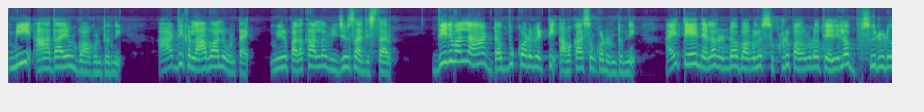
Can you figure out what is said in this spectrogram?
మీ ఆదాయం బాగుంటుంది. ఆర్థిక లాభాలు ఉంటాయి. మీరు పథకాల్లో విజయం సాధిస్తారు. దీనివల్ల డబ్బు కూడబెట్టి అవకాశం కూడా ఉంటుంది. అయితే నెల రెండవ భాగంలో శుక్రుడు పదమూడవ తేదీలో సూర్యుడు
